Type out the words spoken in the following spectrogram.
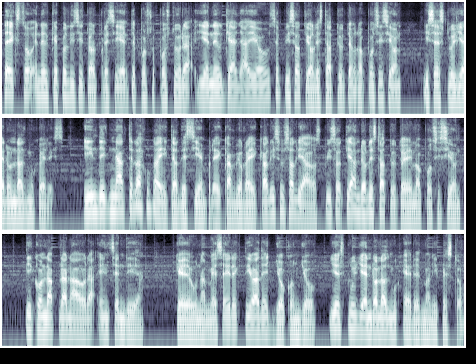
Texto en el que felicitó al presidente por su postura y en el que añadió se pisoteó el estatuto de la oposición y se excluyeron las mujeres. Indignante las jugaditas de siempre de Cambio Radical y sus aliados pisoteando el estatuto de la oposición y con la planadora encendida, que de una mesa directiva de yo con yo y excluyendo a las mujeres manifestó.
